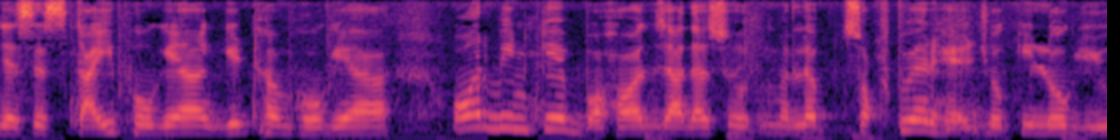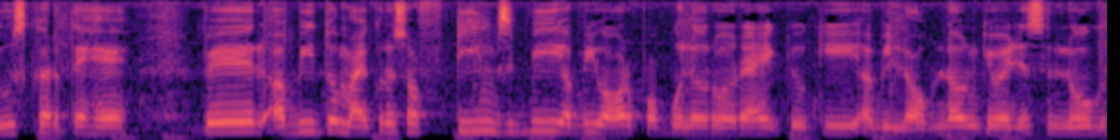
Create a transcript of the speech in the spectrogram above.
जैसे स्काइप हो गया गिट हब हो गया, और भी इनके बहुत ज़्यादा मतलब सॉफ्टवेयर है जो कि लोग यूज़ करते हैं। फिर अभी तो माइक्रोसॉफ्ट टीम्स भी अभी और पॉपुलर हो रहा है क्योंकि अभी लॉकडाउन की वजह से लोग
